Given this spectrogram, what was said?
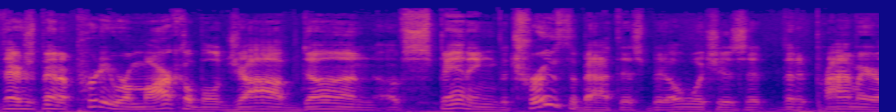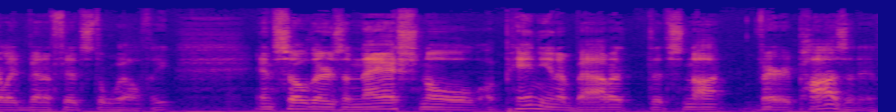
there's been a pretty remarkable job done of spinning the truth about this bill, which is that, that it primarily benefits the wealthy. And so there's a national opinion about it that's not very positive.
